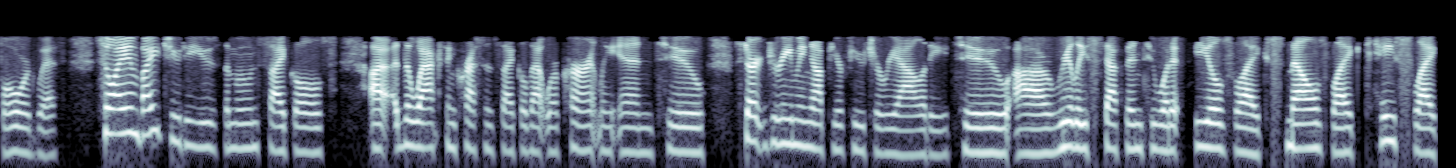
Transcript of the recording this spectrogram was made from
forward with. So I invite you to use the moon cycles, uh, the waxing crescent cycle that we're currently in to start dreaming up your future reality, to uh, really step into what it feels like, smells like, tastes like.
